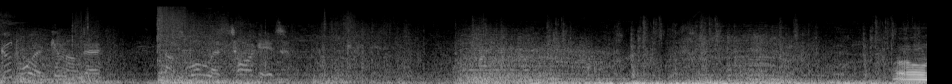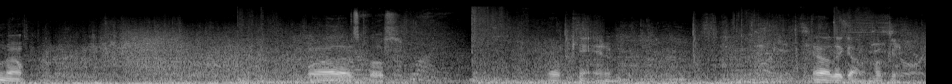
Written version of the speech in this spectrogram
Good work, Commander. That's one less target. Oh no. Well, that was close. Oh, can't hit him. Oh, they got him. Okay.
